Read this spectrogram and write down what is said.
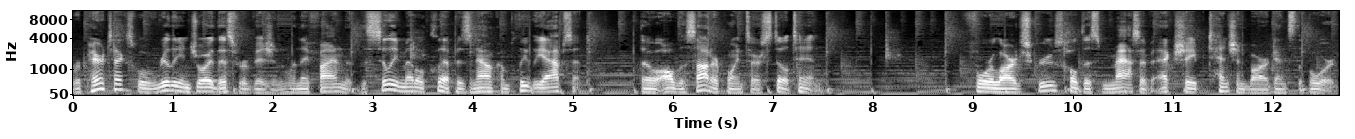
Repair techs will really enjoy this revision when they find that the silly metal clip is now completely absent, though all the solder points are still tin. Four large screws hold this massive X-shaped tension bar against the board,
